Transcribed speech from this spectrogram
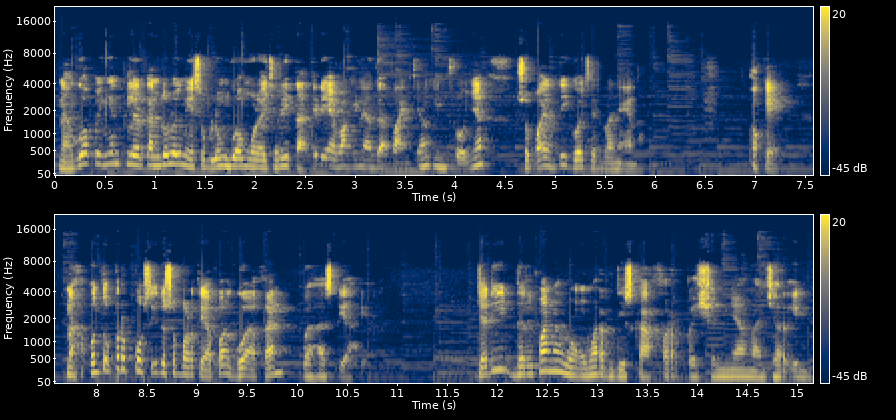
Nah, gue pengen clearkan dulu ini sebelum gue mulai cerita. Jadi emang ini agak panjang intronya, supaya nanti gue ceritanya enak. Oke, nah untuk purpose itu seperti apa, gue akan bahas di akhir. Jadi dari mana Bang Umar discover passionnya ngajar ini?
